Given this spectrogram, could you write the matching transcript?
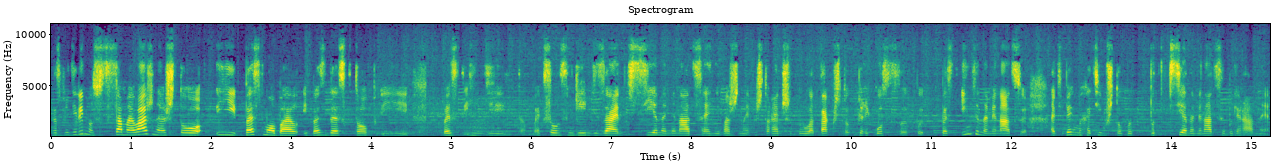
распределим. Но самое важное, что и Best Mobile, и Best Desktop, и Best Indie, там, Excellence in Game Design, все номинации, они важны. Потому что раньше было так, что перекос в Best Indie номинацию, а теперь мы хотим, чтобы все номинации были равные.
